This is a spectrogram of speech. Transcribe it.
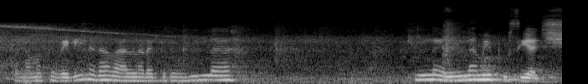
இப்போ நமக்கு வெளியில் தான் வேலை நடக்குது. உள்ள உள்ள எல்லாமே பூசியாச்சு.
